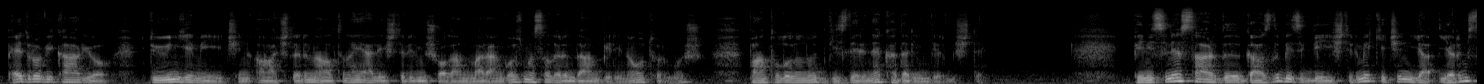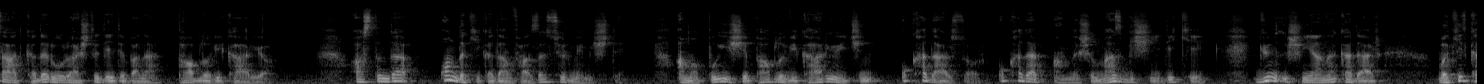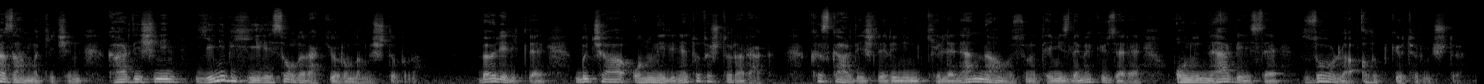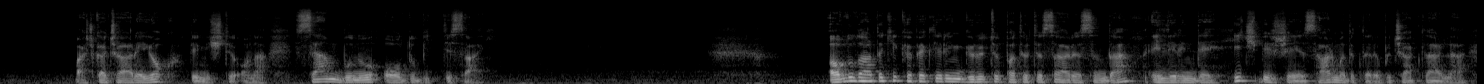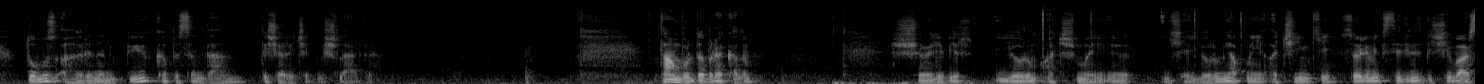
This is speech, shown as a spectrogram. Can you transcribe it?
Pedro Vicario düğün yemeği için ağaçların altına yerleştirilmiş olan marangoz masalarından birine oturmuş, pantolonunu dizlerine kadar indirmişti. Penisine sardığı gazlı bezi değiştirmek için ya- yarım saat kadar uğraştı dedi bana Pablo Vicario. Aslında 10 dakikadan fazla sürmemişti. Ama bu işi Pablo Vicario için o kadar zor, o kadar anlaşılmaz bir şeydi ki gün ışıyana kadar vakit kazanmak için kardeşinin yeni bir hilesi olarak yorumlamıştı bunu. Böylelikle bıçağı onun eline tutuşturarak kız kardeşlerinin kirlenen namusunu temizlemek üzere onu neredeyse zorla alıp götürmüştü. Başka çare yok demişti ona. Sen bunu oldu bitti say. Avlulardaki köpeklerin gürültü patırtısı arasında ellerinde hiçbir şeye sarmadıkları bıçaklarla domuz ahırının büyük kapısından dışarı çıkmışlardı. Tam burada bırakalım. Şöyle bir yorum açmayı, şey yorum yapmayı açayım ki söylemek istediğiniz bir şey varsa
